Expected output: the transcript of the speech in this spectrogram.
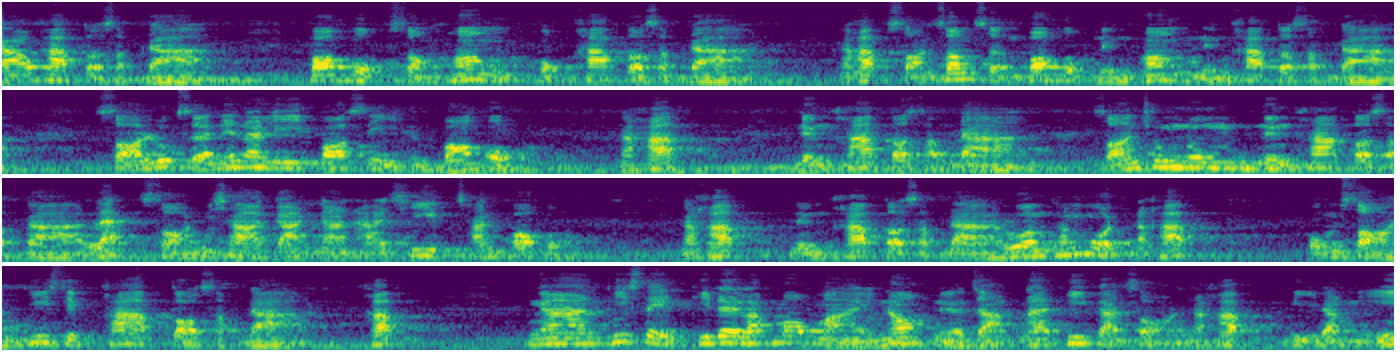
9คาบต่อสัปดาห์ป .6 2 ห้อง 6 คาบต่อสัปดาห์นะครับสอนซ่อมเสริมป .6 1 ห้อง 1 คาบต่อสัปดาห์ สอนลูกเสือเนนารีป .4 ถึงป .6 นะครับ1คาบต่อสัปดาห์ สอนชุมนุม 1 คาบต่อสัปดาห์ และสอนวิชาการงานอาชีพชั้นป .6 นะครับ1คาบต่อสัปดาห์รวมทั้งหมดนะครับ ผมสอน 20 คาบต่อสัปดาห์ครับ งานพิเศษที่ได้รับมอบหมายนอกเหนือจากหน้าที่การสอนนะครับ มีดังนี้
